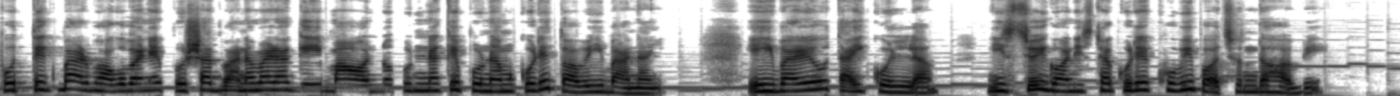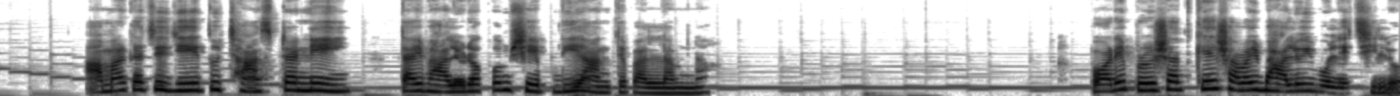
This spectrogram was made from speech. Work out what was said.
প্রত্যেকবার ভগবানের প্রসাদ বানাবার আগে মা অন্নপূর্ণাকে প্রণাম করে তবেই বানাই। এইবারেও তাই করলাম। নিশ্চয়ই গণেশ ঠাকুরের খুবই পছন্দ হবে। আমার কাছে যেহেতু ছাঁচটা নেই, তাই ভালো রকম শেপ দিয়ে আনতে পারলাম না। পরে প্রসাদকে সবাই ভালোই বলেছিল।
